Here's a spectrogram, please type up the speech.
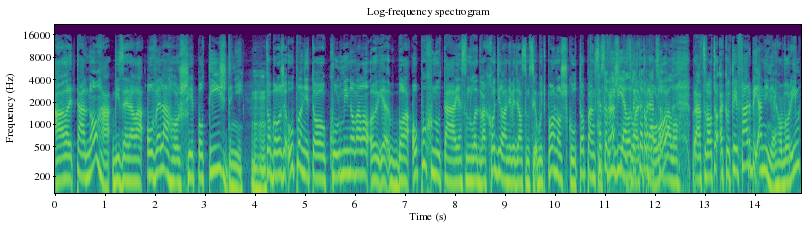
ale tá noha vyzerala oveľa horšie po týždni. Mhm. To bolo, že úplne to kulminovalo, e, ja, bola opuchnutá, ja som ledva chodila, nevedela som si obuť ponožku, topánku, Sa to vyvíjalo, zle tak to to pracovalo. Bolo. Pracovalo to, ako tie farby ani nehovorím.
